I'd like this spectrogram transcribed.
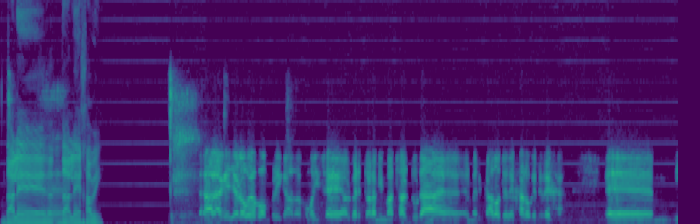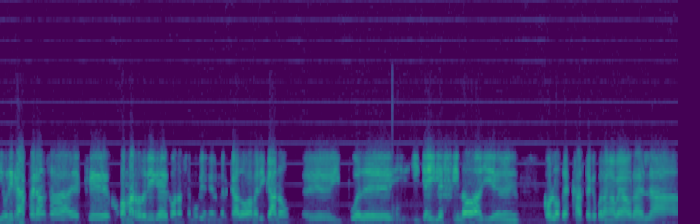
Dale, Eh. da- dale, Javi. Nada, que yo lo veo complicado. Como dice Alberto, ahora mismo a esta altura eh, el mercado te deja lo que te deja. Eh, mi única esperanza es que Juanma Rodríguez conoce muy bien el mercado americano eh, y puede y, y que hile fino allí en- con los descartes que puedan haber ahora en la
